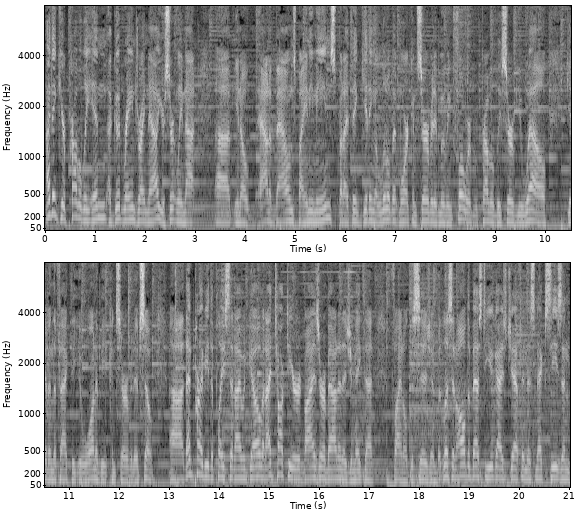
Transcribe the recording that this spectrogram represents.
I think you're probably in a good range right now. You're certainly not, uh, you know, out of bounds by any means, but I think getting a little bit more conservative moving forward would probably serve you well given the fact that you want to be conservative. So uh, that'd probably be the place that I would go. But I'd talk to your advisor about it as you make that final decision. But listen, all the best to you guys, Jeff, in this next season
